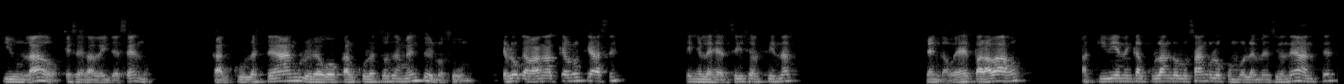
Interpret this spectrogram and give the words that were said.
y un lado. Esa es la ley de seno. Calculo este ángulo y luego calculo estos segmentos y los sumo. ¿Qué es lo que van a, lo que hacen en el ejercicio al final? Venga, voy a ir para abajo. Aquí vienen calculando los ángulos como les mencioné antes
